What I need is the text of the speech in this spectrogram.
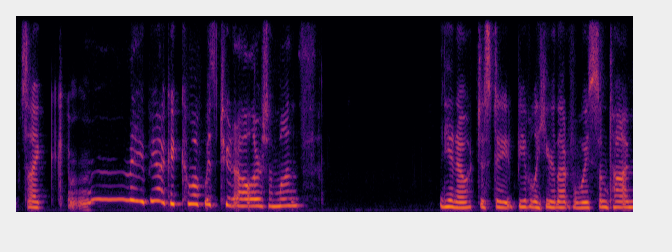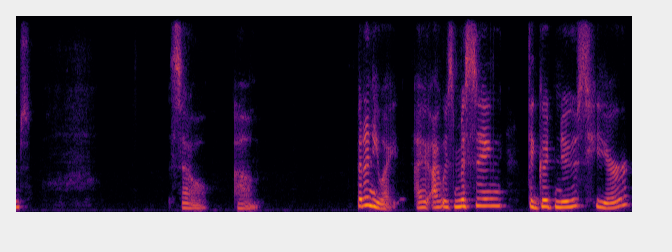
it's like mm, maybe I could come up with two dollars a month. You know, just to be able to hear that voice sometimes. So, um, but anyway, I, I was missing the good news here.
